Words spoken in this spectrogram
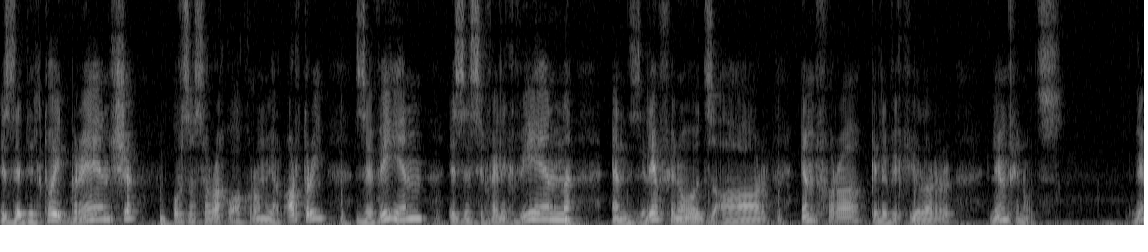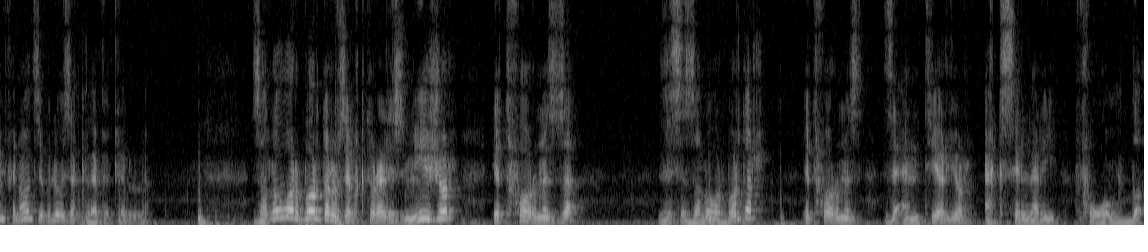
is the deltoid branch of the thoracoacromial artery. The vein is the cephalic vein, and the lymph nodes are infraclavicular lymph nodes. Lymph nodes below the clavicle. The lower border of the pectoralis major, it forms the, this is the lower border, it forms the anterior axillary fold.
